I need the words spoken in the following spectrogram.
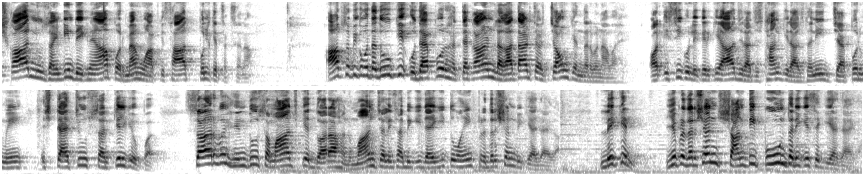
नमस्कार न्यूज़ 19 देख रहे हैं आप और मैं हूँ आपके साथ पुलकित सक्सेना। आप सभी को बता दूँ कि उदयपुर हत्याकांड लगातार चर्चाओं के अंदर बना हुआ है और इसी को लेकर के आज राजस्थान की राजधानी जयपुर में स्टैचू सर्किल के ऊपर सर्व हिंदू समाज के द्वारा हनुमान चालीसा भी की जाएगी तो वहीं प्रदर्शन भी किया जाएगा। लेकिन यह प्रदर्शन शांतिपूर्ण तरीके से किया जाएगा।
